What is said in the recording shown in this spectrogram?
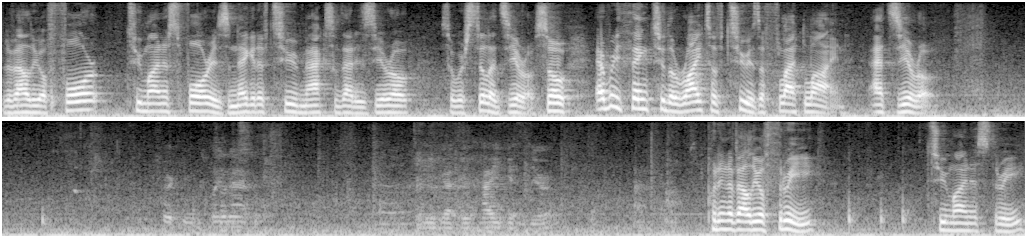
The value of 4, 2 minus 4 is negative 2. Max of that is 0. So we're still at 0. So everything to the right of 2 is a flat line at 0. Sir, can you explain that? You got how you get zero? Put in a value of 3. 2 minus 3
